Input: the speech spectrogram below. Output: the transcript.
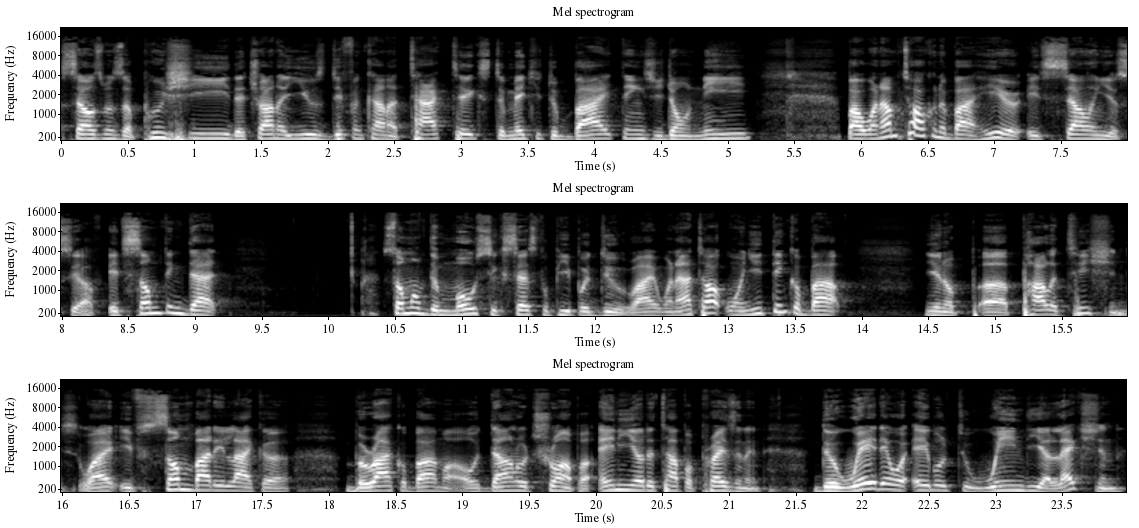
salesmen are pushy. They're trying to use different kind of tactics to make you to buy things you don't need." But what I'm talking about here is selling yourself. It's something that some of the most successful people do, right? When I talk, when you think about you know, uh, politicians, right? If somebody like a Barack Obama or Donald Trump or any other type of president, the way they were able to win the election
